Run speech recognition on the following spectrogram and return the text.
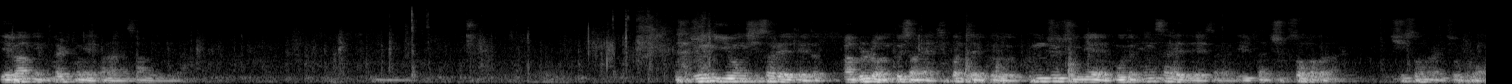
예방행 활동에 관한 사항입니다. 음, 다중 이용 시설에 대해서 아 물론 그 전에 첫 번째 그 금주 중의 모든 행사에 대해서는 일단 축소하거나 취소하는 쪽으로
